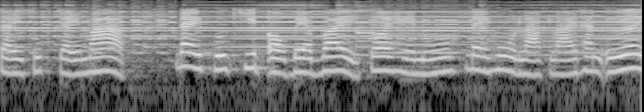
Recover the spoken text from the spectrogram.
ใจสุขใจมาก ได้ฝึกคิดออกแบบไว้ซอยให้หนูได้หูหลากหลายท่านเอ้ย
